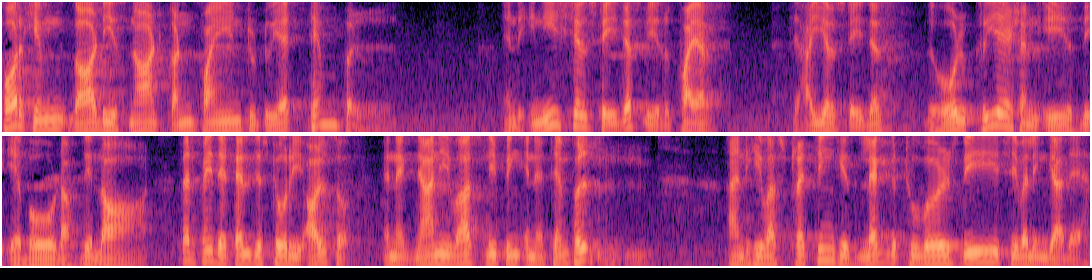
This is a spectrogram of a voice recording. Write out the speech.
for him, God is not confined to, to a temple. In the initial stages, we require the higher stages. The whole creation is the abode of the Lord. That's why they tell the story also. When a jnani was sleeping in a temple, and he was stretching his leg towards the Shivalinga there.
